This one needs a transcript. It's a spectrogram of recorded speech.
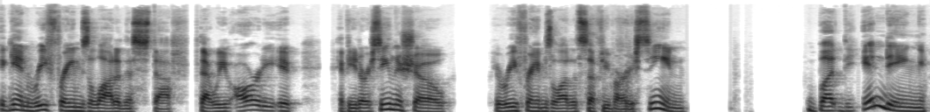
again reframes a lot of this stuff that we've already. If if you'd already seen the show, it reframes a lot of the stuff you've already seen. But the ending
